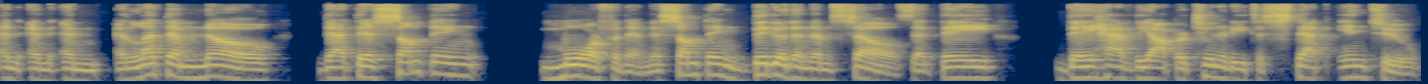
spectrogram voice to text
and and and and let them know that there's something more for them there's something bigger than themselves that they they have the opportunity to step into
